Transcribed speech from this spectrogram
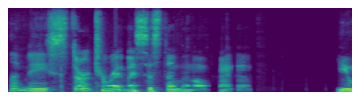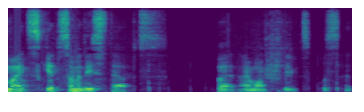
let me start to write my system and I'll kind of, you might skip some of these steps, but I want to be explicit.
